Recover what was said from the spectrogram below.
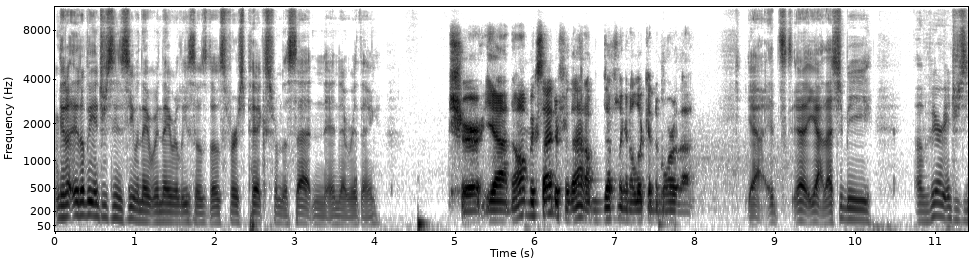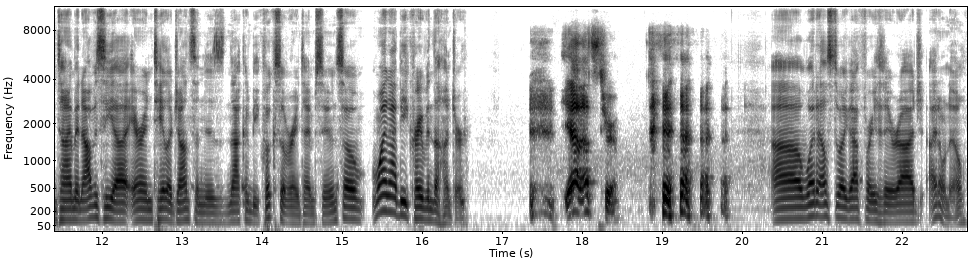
It'll, it'll be interesting to see when they when they release those those first pics from the set and, and everything. Sure. Yeah. No, I'm excited for that. I'm definitely going to look into more of that. Yeah, it's uh, yeah that should be a very interesting time. And obviously, uh, Aaron Taylor Johnson is not going to be Quicksilver anytime soon. So why not be Kraven the Hunter? Yeah, that's true. Uh, what else do I got for you today, Raj? I don't know.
